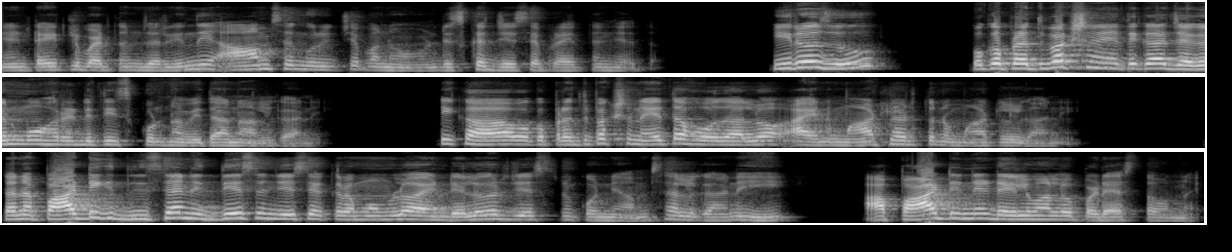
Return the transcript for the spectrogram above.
నేను టైటిల్ పెడతాం జరిగింది. ఆ అంశం గురించి మనం డిస్కస్ చేసే ప్రయత్నం చేద్దాం. ఈరోజు ఒక ప్రతిపక్ష నేతగా జగన్మోహన్ రెడ్డి తీసుకుంటున్న విధానాలు కానీ ఇక ఒక ప్రతిపక్ష నేత హోదాలో ఆయన మాట్లాడుతున్న మాటలు కానీ తన పార్టీకి దిశానిర్దేశం చేసే క్రమంలో ఆయన డెలివర్ చేస్తున్న కొన్ని అంశాలు కానీ ఆ పార్టీనే డైలమాలో పడేస్తూ ఉన్నాయి.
